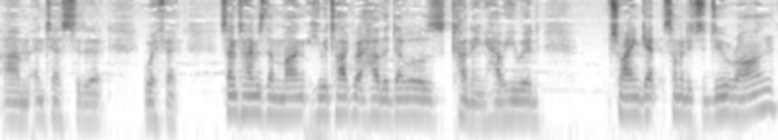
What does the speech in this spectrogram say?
um, and tested it with it. Sometimes the monk, he would talk about how the devil is cunning, how he would try and get somebody to do wrong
